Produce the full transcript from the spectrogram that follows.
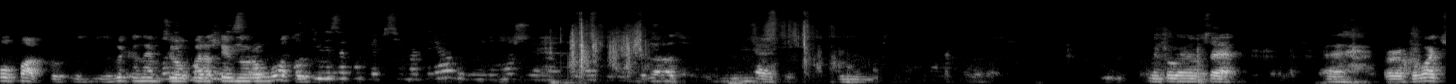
по факту з- виконаємо цю оперативну роботу. Поки не закуплять всі матеріали, він не може. Зараз міняється. Ми повинні все е, прорахувати.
